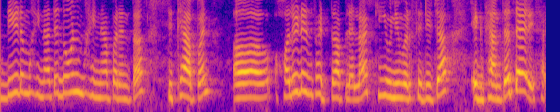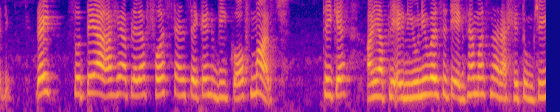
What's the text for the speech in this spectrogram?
दीड महिना ते दोन महिन्यापर्यंत तिथे आपण हॉलिडेज भेटतं आपल्याला की युनिव्हर्सिटीच्या एक्झामच्या तयारीसाठी. राईट सो ते आहे आपल्याला first and second week of March ठीक आहे? आणि आपली युनिव्हर्सिटी एक्झाम असणार आहे तुमची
